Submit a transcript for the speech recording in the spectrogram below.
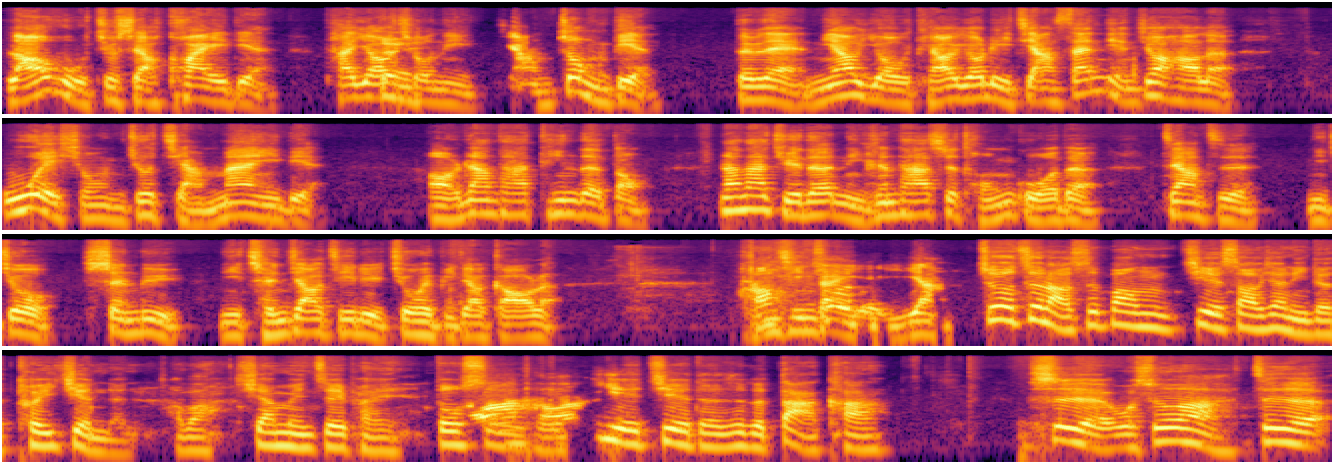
老虎就是要快一点，他要求你讲重点，对不对？你要有条有理，讲三点就好了。无尾熊你就讲慢一点，哦，让他听得懂，让他觉得你跟他是同国的，这样子你就胜率，你成交几率就会比较高了。溏心蛋也一样。最后郑老师帮我们介绍一下你的推荐人，好吧？下面这一排都是业界的这个大咖。是我说啊，这个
